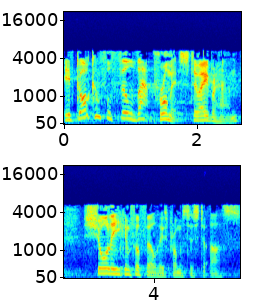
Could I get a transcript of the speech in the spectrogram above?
if God can fulfill that promise to Abraham, surely he can fulfill his promises to us.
